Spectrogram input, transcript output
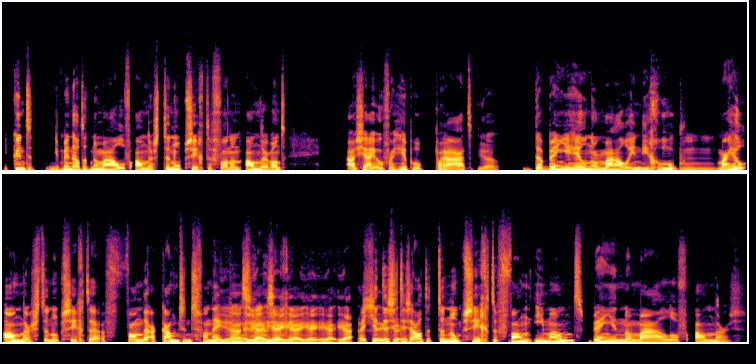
Je, kunt het, je bent altijd normaal of anders ten opzichte van een ander. Want als jij over hiphop praat, ja. dan ben je heel normaal in die groep. Mhm. Maar heel anders ten opzichte van de accountants van Nederland. Ja, ja, ja, ja, ja, ja, ja, Weet je, dus het is altijd ten opzichte van iemand ben je normaal of anders.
